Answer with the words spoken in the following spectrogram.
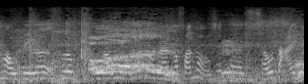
後邊嘅佢個後邊嗰度有個粉紅色嘅手帶嘅。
